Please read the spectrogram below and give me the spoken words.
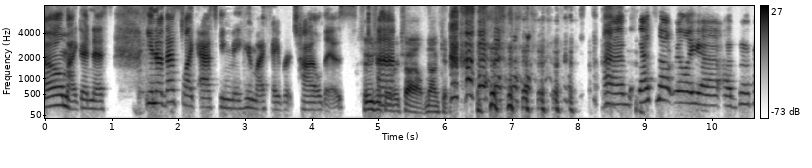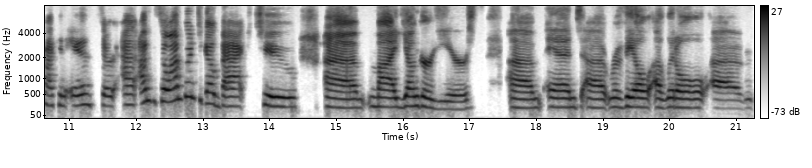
Oh my goodness. You know, that's like asking me who my favorite child is. Who's your uh, favorite child? No, I'm kidding. um, that's not really a, a, book I can answer. I, am so I'm going to go back to um, my younger years um, and uh, reveal a little um,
